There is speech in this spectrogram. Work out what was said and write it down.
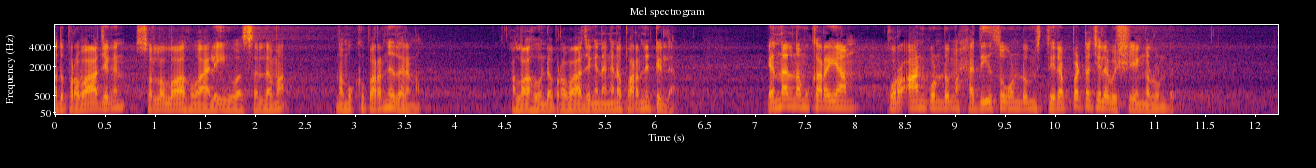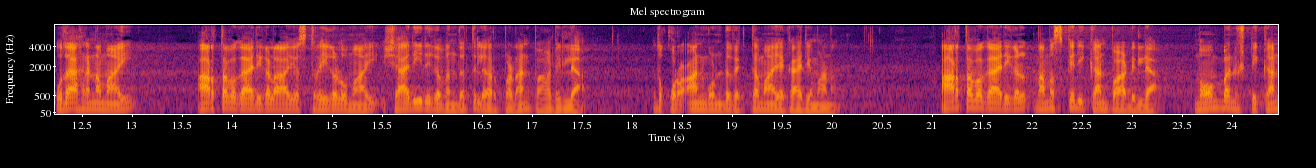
അത് പ്രവാചകൻ സൊല്ലാഹു അലൈഹി വസല്ലമ നമുക്ക് പറഞ്ഞു തരണം. അള്ളാഹുവിന്റെ പ്രവാചകൻ അങ്ങനെ പറഞ്ഞിട്ടില്ല. എന്നാൽ നമുക്കറിയാം ഖുർആൻ കൊണ്ടും ഹദീസ് കൊണ്ടും സ്ഥിരപ്പെട്ട ചില വിഷയങ്ങളുണ്ട്. ഉദാഹരണമായി ആർത്തവകാരികളായ സ്ത്രീകളുമായി ശാരീരിക ബന്ധത്തിൽ ഏർപ്പെടാൻ പാടില്ല. അത് ഖുർആൻ കൊണ്ട് വ്യക്തമായ കാര്യമാണ്. ആർത്തവകാരികൾ നമസ്കരിക്കാൻ പാടില്ല നോമ്പനുഷ്ഠിക്കാൻ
